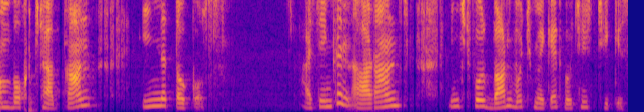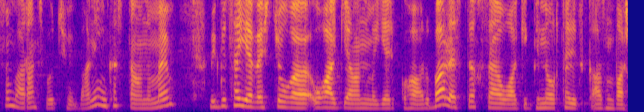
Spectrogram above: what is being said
ամբողջական 9%։ Այսինքն առանց ինչ որ բան ոչ մեկ այդ ոչինչ չի կիսում առանց ոչ մի բանի ինքը ստանում է միգուցե եւ այս ճյուղը ուղակի անում է 200 բալ այստեղ սա ուղակի գնորդներից կազմված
